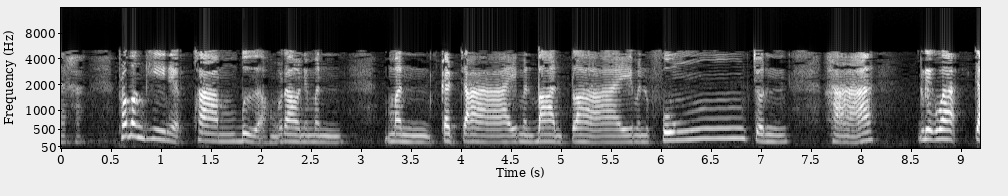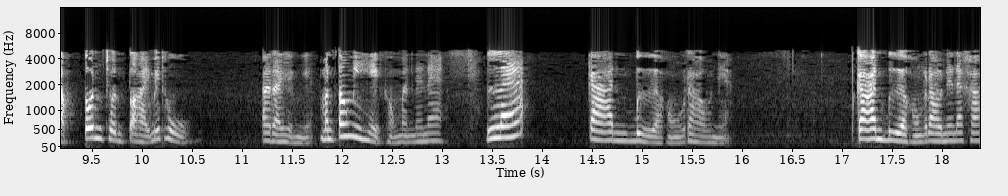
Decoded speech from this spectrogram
นะคะ เพราะบางทีเนี่ยความเบื่อของเราเนี่ยมันมันกระจาย มันบานปลาย มันฟุ้งจนหา เรียกว่าจับต้นชนปลายไม่ถูกอะไรอย่างเงี้ย มันต้องมีเหตุของมันแน่ๆและการเบื่อของเราเนี่ย การเบื่อของเราเนี่ยนะคะ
